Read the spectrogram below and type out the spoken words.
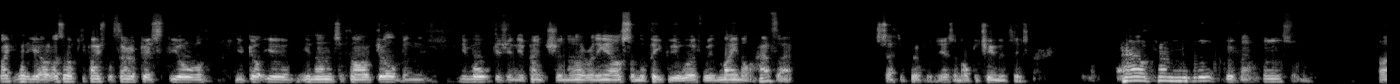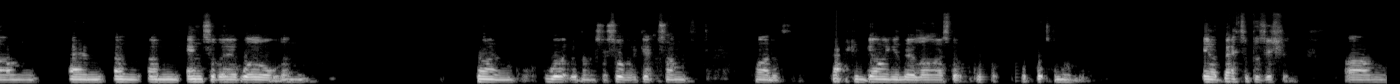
like you know, as an occupational therapist, you're you've got your your nine to five job and your mortgage and your pension and everything else, and the people you work with may not have that set of privileges and opportunities. How can you walk with that person um, and, and and enter their world and try and work with them to sort of get some kind of action going in their lives that, that puts them in a better position. Um,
